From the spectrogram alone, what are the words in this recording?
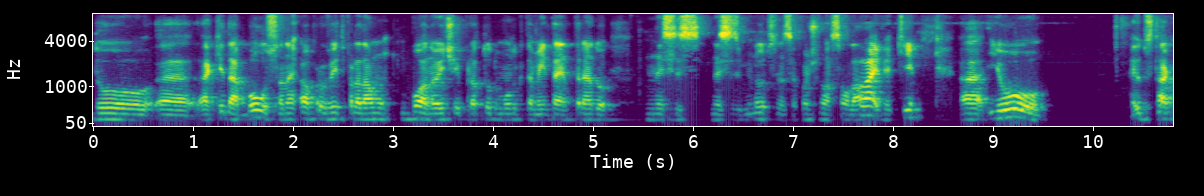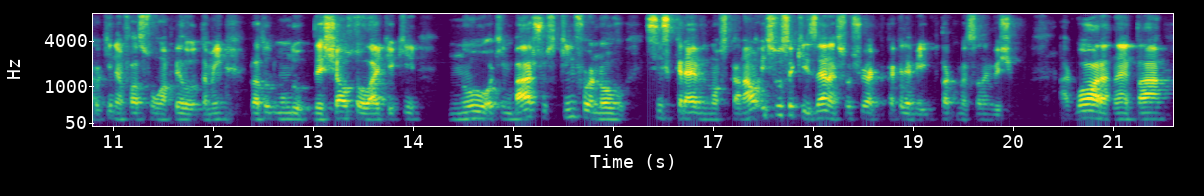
do uh, aqui da bolsa, né? Eu aproveito para dar uma boa noite para todo mundo que também está entrando nesses, nesses minutos, nessa continuação da live aqui. Uh, e o eu destaco aqui, né? Faço um apelo também para todo mundo deixar o seu like aqui no aqui embaixo. Quem for novo, se inscreve no nosso canal. E se você quiser, né? Se você tiver aquele amigo que está começando a investir agora, né? Tá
